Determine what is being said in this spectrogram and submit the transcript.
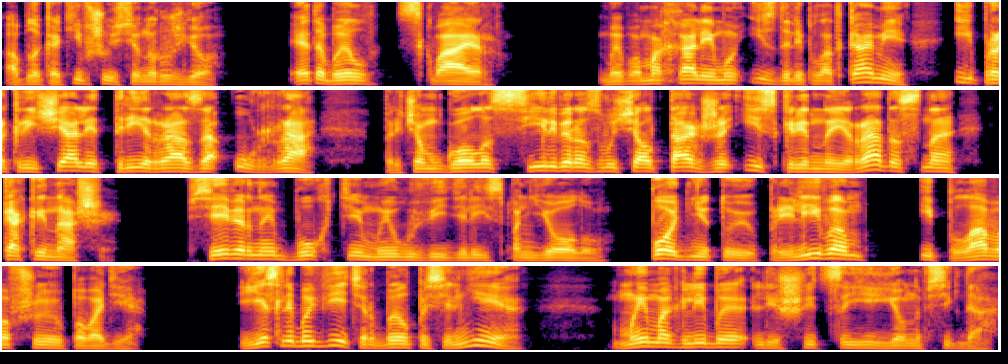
облокотившуюся на ружье. Это был Сквайр, мы помахали ему издали платками и прокричали три раза «Ура!», причем голос Сильвера звучал так же искренне и радостно, как и наши. В северной бухте мы увидели Испаньолу, поднятую приливом и плававшую по воде. Если бы ветер был посильнее, мы могли бы лишиться ее навсегда.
